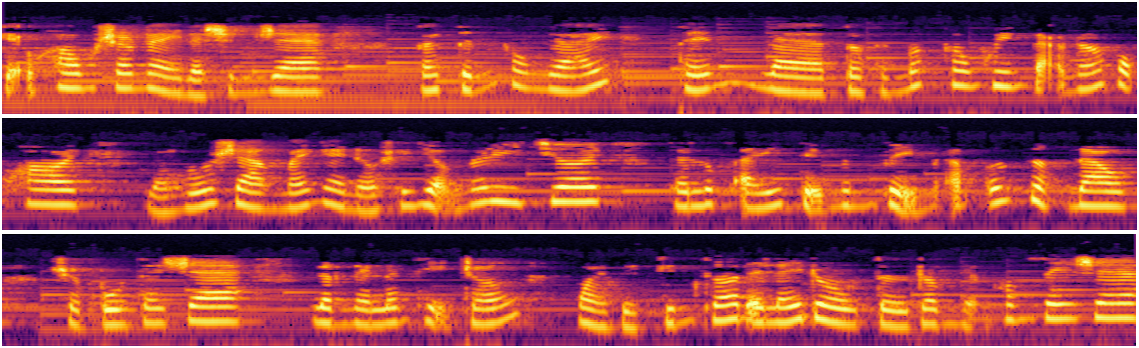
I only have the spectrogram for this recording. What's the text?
kẻo không sau này là sinh ra cái tính con gái Thế là tôi phải mất công khuyên bảo nó một hồi, lại hứa rằng mấy ngày nữa sẽ dẫn nó đi chơi. Tới lúc ấy tiểu minh viện ấm ức gật đầu, rồi buông tay ra. Lần này lên thị trấn, ngoài việc kiếm cớ để lấy đồ từ trong những không gian ra,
